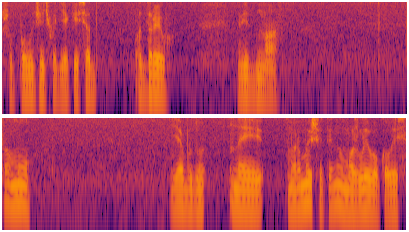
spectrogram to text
щоб отримати хоч якийсь одрив від дна. Тому я буду нею мармишити, ну можливо колись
